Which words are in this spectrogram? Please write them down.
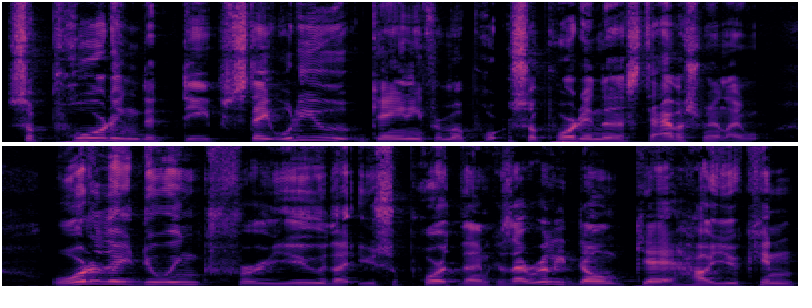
supporting the deep state? What are you gaining from supporting the establishment? Like, what are they doing for you that you support them? Because I really don't get how you can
